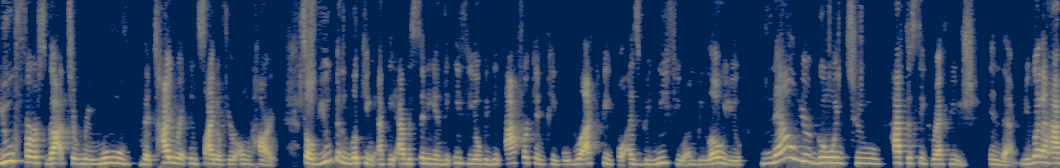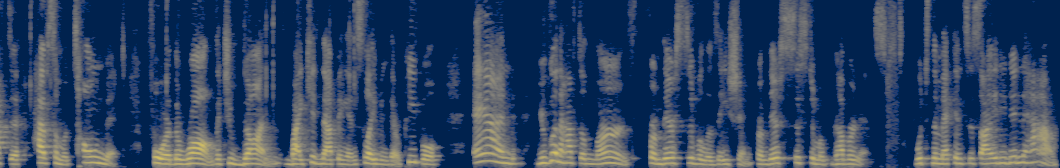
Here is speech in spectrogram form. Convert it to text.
you first got to remove the tyrant inside of your own heart. So if you've been looking at the Abyssinian, the Ethiopian, the African people, Black people as beneath you and below you, now you're going to have to seek refuge in them. You're going to have to have some atonement for the wrong that you've done by kidnapping and enslaving their people. And you're going to have to learn from their civilization, from their system of governance, which the Meccan society didn't have.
